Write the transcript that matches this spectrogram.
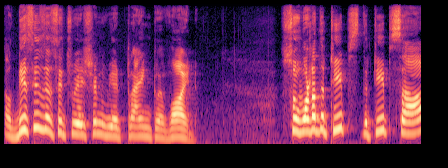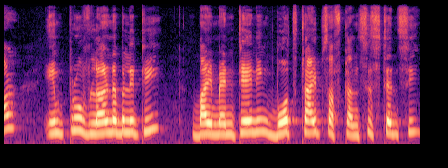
Now, this is a situation we are trying to avoid. So, what are the tips? The tips are improve learnability by maintaining both types of consistency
